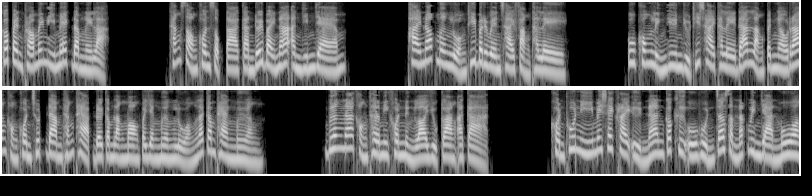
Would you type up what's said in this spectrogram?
ก็เป็นเพราะไม่มีเมฆดำไงล่ะ ทั้งสองคนสบตากันด้วยใบหน้าอันยิ้มแย้ม ภายนอกเมืองหลวงที่บริเวณชายฝั่งทะเล อูคงหลิงยืนอยู่ที่ชายทะเลด้านหลังเป็นเงาร่างของคนชุดดำทั้งแถบโดยกำลังมองไปยังเมืองหลวงและกำแพงเมือง เบื้องหน้าของเธอมีคนหนึ่งลอยอยู่กลางอากาศ คนผู้นี้ไม่ใช่ใครอื่นนั่นก็คืออูหุนเจ้าสำนักวิญญาณม่วง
